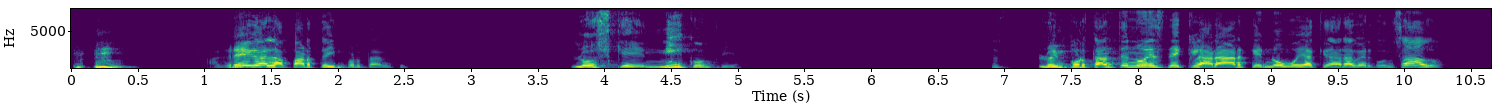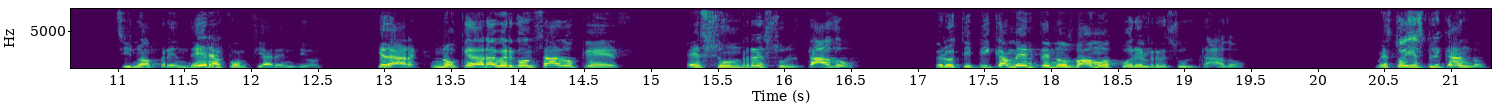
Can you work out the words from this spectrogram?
Agrega la parte importante. Los que en mí confían. lo importante no es declarar que no voy a quedar avergonzado, sino aprender a confiar en Dios. No quedar avergonzado, ¿qué es? Es un resultado pero típicamente nos vamos por el resultado. ¿Me estoy explicando?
